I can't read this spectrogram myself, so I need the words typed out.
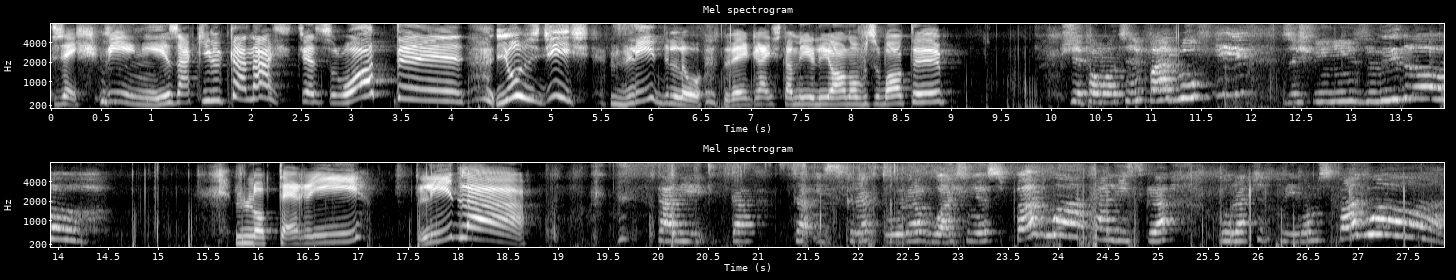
ze świni za kilkanaście złotych. Już dziś w Lidlu. Wygraj 100 milionów złotych. Przy pomocy parówki ze świni z Lidla. W loterii Lidla. Ta, li, ta, iskra, która właśnie spadła. Ta iskra, która przed chwilą spadła.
